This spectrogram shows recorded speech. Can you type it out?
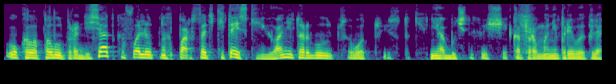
около полутора десятков валютных пар. Кстати, китайские юани торгуются вот из таких необычных вещей, к которым мы не привыкли.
